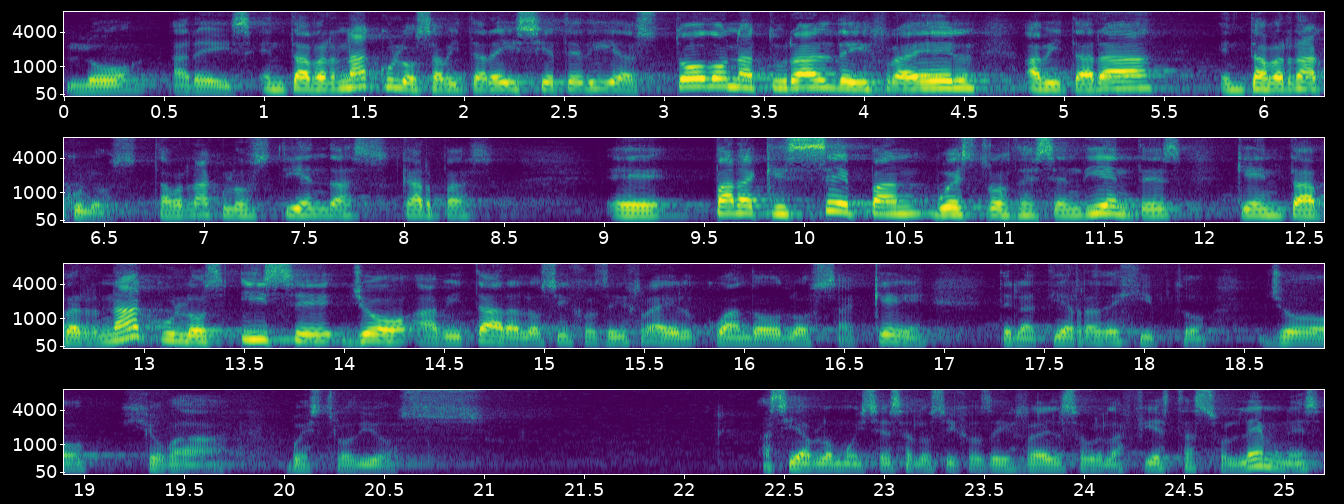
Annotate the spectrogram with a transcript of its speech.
lo haréis. En tabernáculos habitaréis siete días. Todo natural de Israel habitará en tabernáculos. Tabernáculos, tiendas, carpas. Eh, para que sepan vuestros descendientes que en tabernáculos hice yo habitar a los hijos de Israel cuando los saqué de la tierra de Egipto, yo Jehová vuestro Dios. Así habló Moisés a los hijos de Israel sobre las fiestas solemnes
